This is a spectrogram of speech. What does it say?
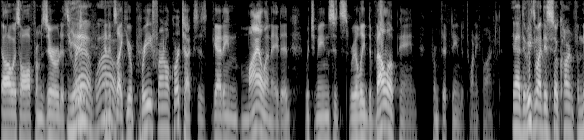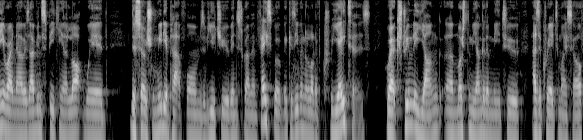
oh it's all from 0 to 3 Yeah, wow. and it's like your prefrontal cortex is getting myelinated which means it's really developing from 15 to 25 Yeah, the reason why this is so current for me right now is I've been speaking a lot with the social media platforms of YouTube, Instagram, and Facebook because even a lot of creators who are extremely young, uh, most of them younger than me too, as a creator myself,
